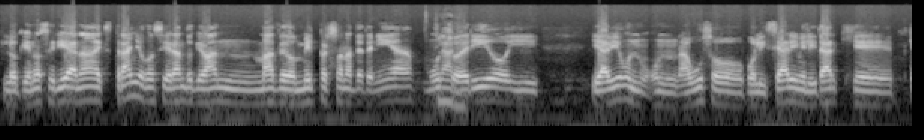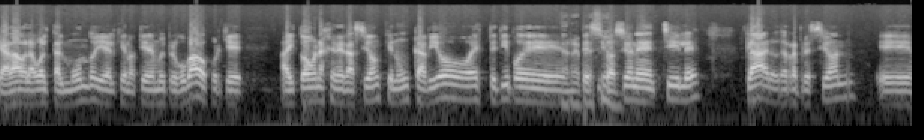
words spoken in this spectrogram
lo que no sería nada extraño considerando que van más de 2.000 personas detenidas, muchos heridos y, y había un, un, abuso policial y militar que, que, ha dado la vuelta al mundo y el que nos tiene muy preocupados porque hay toda una generación que nunca vio este tipo de, situaciones en Chile, claro, de represión. Eh,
